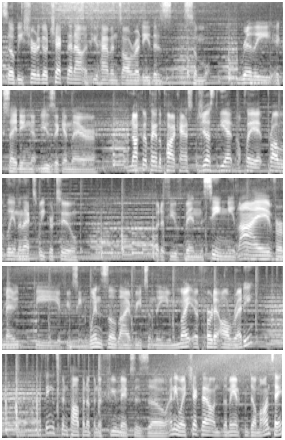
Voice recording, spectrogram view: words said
So be sure to go check that out if you haven't already. There's some really exciting music in there. I'm not going to play the podcast just yet. I'll play it probably in the next week or two. But if you've been seeing me live, or maybe if you've seen Winslow live recently, you might have heard it already. I think it's been popping up in a few mixes, though. Anyway, check that out on The Man from Del Monte.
